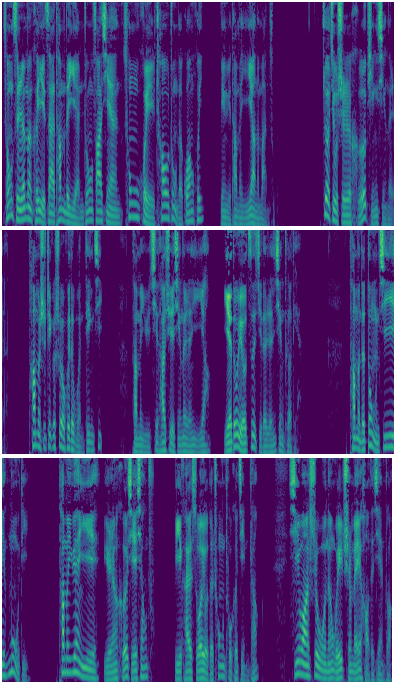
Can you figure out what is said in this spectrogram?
从此，人们可以在他们的眼中发现聪慧超重的光辉，并与他们一样的满足。这就是和平型的人，他们是这个社会的稳定剂。他们与其他血型的人一样，也都有自己的人性特点。他们的动机、目的，他们愿意与人和谐相处，避开所有的冲突和紧张，希望事物能维持美好的现状。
